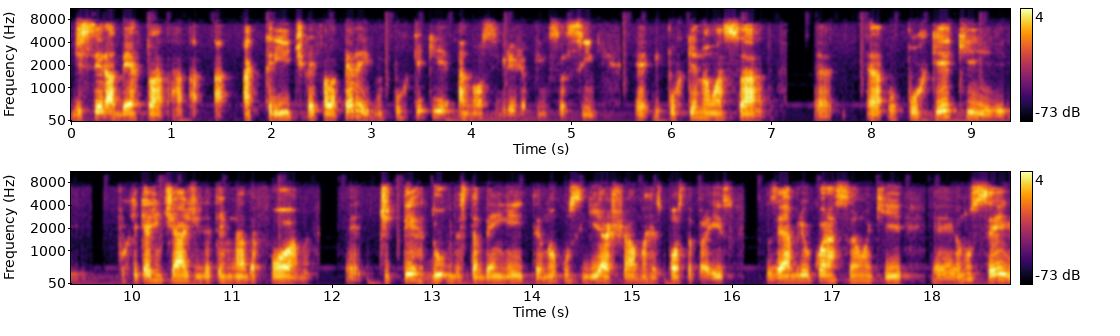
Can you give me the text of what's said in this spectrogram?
de ser aberto à, crítica e falar: peraí, por que, que a nossa igreja pensa assim? é, e por que não assado, é, é, o porquê que, porquê que a gente age de determinada forma, é, de ter dúvidas também, eita, eu não consegui achar uma resposta para isso. O Zé abriu o coração aqui, é, eu não sei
